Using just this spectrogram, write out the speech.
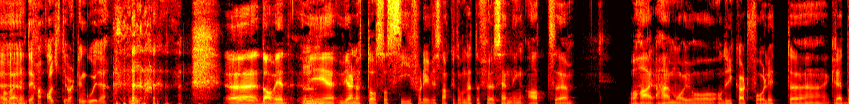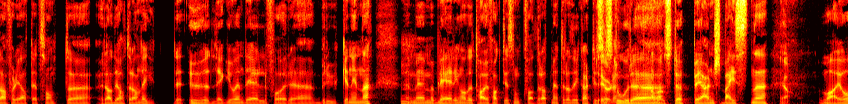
på litt. det har alltid vært en god idé. David, David, vi, vi er nødt til også å si, fordi vi snakket om dette før sending, at eh, Og her, her må jo Odd-Rikard få litt uh, kred, da, fordi at et sånt uh, radiatoranlegg det ødelegger jo en del for uh, bruken inne, mm. med møblering, og det tar jo faktisk noen kvadratmeter, Odd-Rikard. Disse store Ja støpejernsbeistene Ja, var jo,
